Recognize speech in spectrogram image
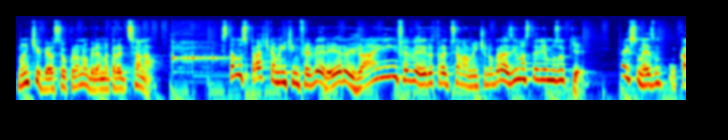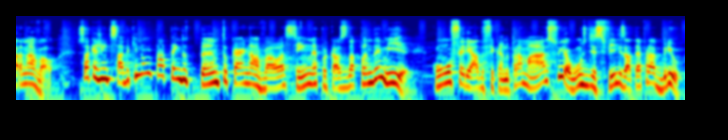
mantiver o seu cronograma tradicional. Estamos praticamente em fevereiro já, e em fevereiro, tradicionalmente no Brasil, nós teríamos o quê? É isso mesmo, o carnaval. Só que a gente sabe que não tá tendo tanto carnaval assim, né, por causa da pandemia com o feriado ficando para março e alguns desfiles até para abril.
